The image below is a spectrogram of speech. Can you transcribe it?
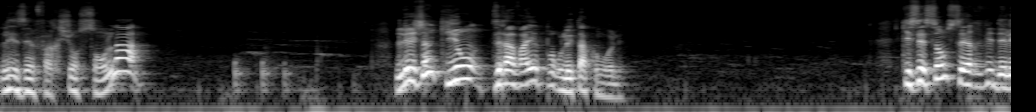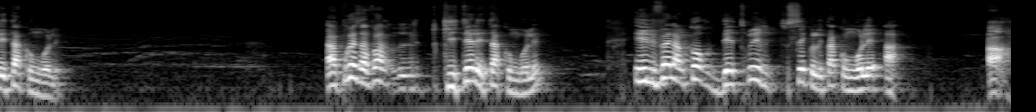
Les infractions sont là. Les gens qui ont travaillé pour l'État congolais, qui se sont servis de l'État congolais, après avoir quitté l'État congolais, ils veulent encore détruire ce que l'État congolais a. Ah,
